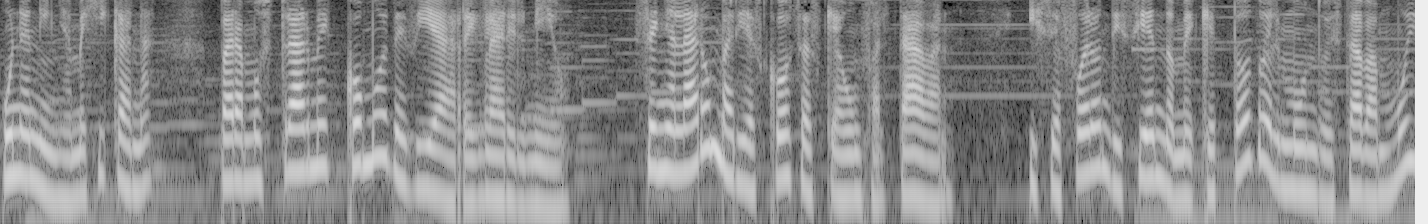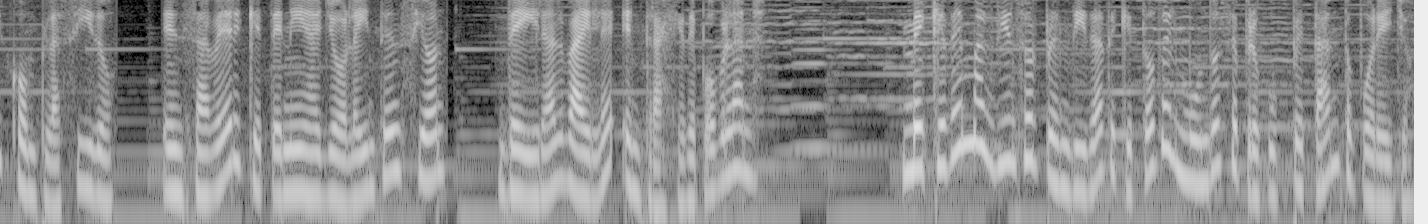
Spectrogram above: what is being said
una niña mexicana, para mostrarme cómo debía arreglar el mío. Señalaron varias cosas que aún faltaban, y se fueron diciéndome que todo el mundo estaba muy complacido en saber que tenía yo la intención de ir al baile en traje de poblana. Me quedé más bien sorprendida de que todo el mundo se preocupe tanto por ello.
